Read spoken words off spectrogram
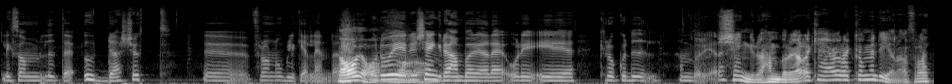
liksom lite udda kött. Eh, från olika länder. Ja, ja, och då är ja, det känguruhamburgare och det är krokodilhamburgare. Känguruhamburgare kan jag rekommendera för att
